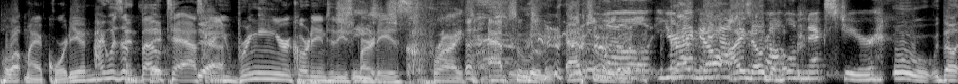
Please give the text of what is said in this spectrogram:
pull out my accordion. I was about say- to ask, Yeah. are you bringing your accordion to these Jesus parties? Christ. Absolutely, absolutely. Well, you're And not I going to know- have I this know the- problem next year. Ooh, the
